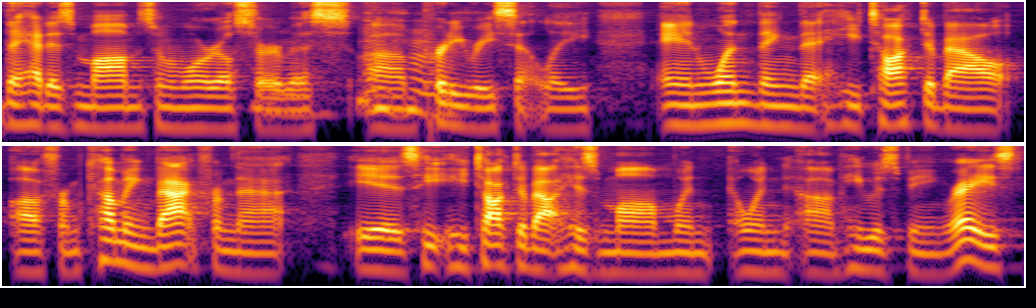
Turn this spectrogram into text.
they had his mom's memorial service um, pretty recently, and one thing that he talked about uh, from coming back from that is he, he talked about his mom when when um, he was being raised,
